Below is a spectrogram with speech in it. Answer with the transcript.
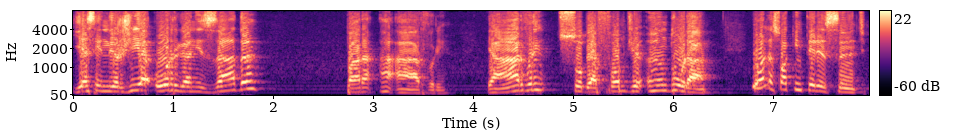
E essa energia organizada para a árvore. E a árvore sob a forma de Andurá. E olha só que interessante.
